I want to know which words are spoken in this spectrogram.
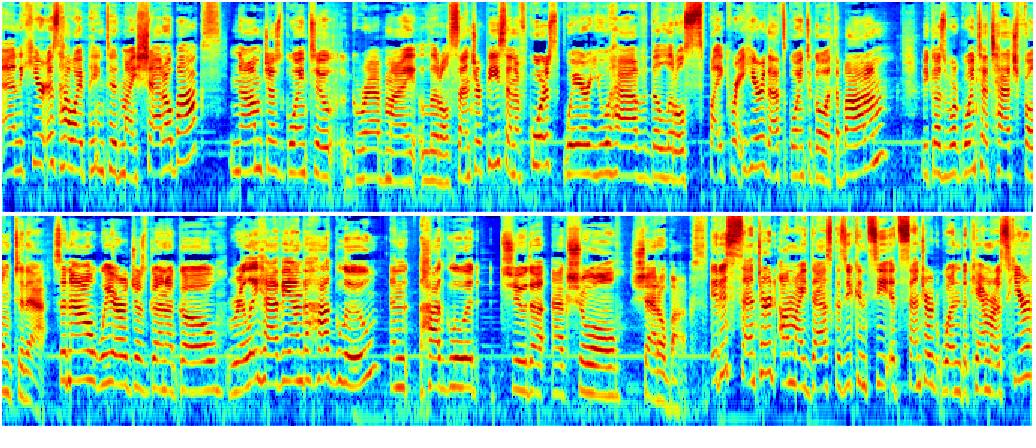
And here is how I painted my shadow box. Now I'm just going to grab my little centerpiece. And of course, where you have the little spike right here, that's going to go at the bottom because we're going to attach foam to that. So now we are just gonna go really heavy on the hot glue and hot glue it to the actual shadow box. It is centered on my desk. As you can see, it's centered when the camera is here,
